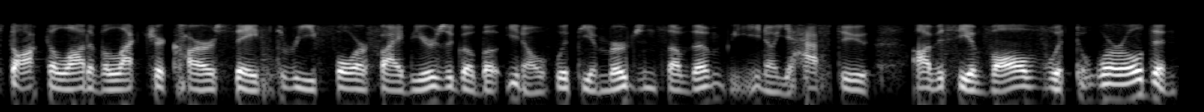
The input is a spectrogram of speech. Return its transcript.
stocked a lot of electric cars, say three, four, five years ago. But you know, with the emergence of them, you know, you have to obviously evolve with the world, and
